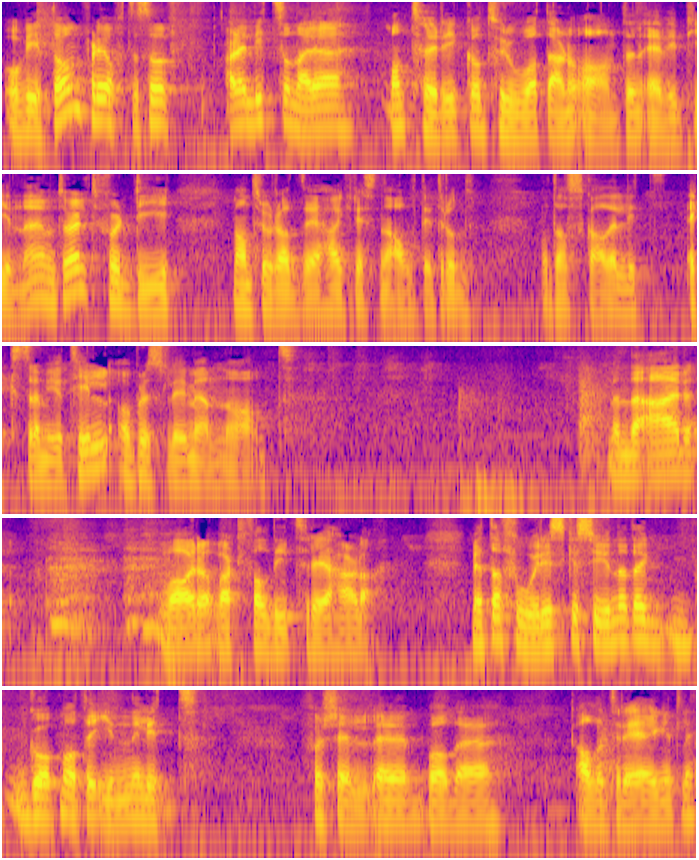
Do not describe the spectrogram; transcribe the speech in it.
å vite om, fordi ofte så er det litt sånn derre Man tør ikke å tro at det er noe annet enn evig pine, eventuelt, fordi man tror at det har kristne alltid trodd. Og da skal det litt ekstra mye til å plutselig mene noe annet. Men det er var i hvert fall de tre her, da. Metaforiske synet det går på en måte inn i litt forskjellig Både alle tre, egentlig.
